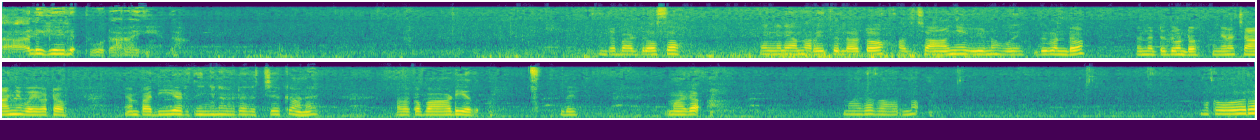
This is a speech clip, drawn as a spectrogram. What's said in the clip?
ലാലികയിൽ പൂടാറായി. എന്റെ ബഡ് റോസ എങ്ങനെയാണെന്ന് അറിയത്തില്ല കേട്ടോ. അത് ചാഞ്ഞ് വീണ് പോയി. ഇത് കണ്ടോ? എന്നിട്ട് ഇതുകൊണ്ടോ കണ്ടോ? ഇങ്ങനെ ചാഞ്ഞ് പോയി കേട്ടോ. ഞാൻ പതിയെ എടുത്ത് ഇങ്ങനെ അവിടെ വെച്ചേക്കാണ്. അതൊക്കെ പാടിയത് ഇത് മഴ. മഴ കാരണം. നമുക്ക് ഓരോ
